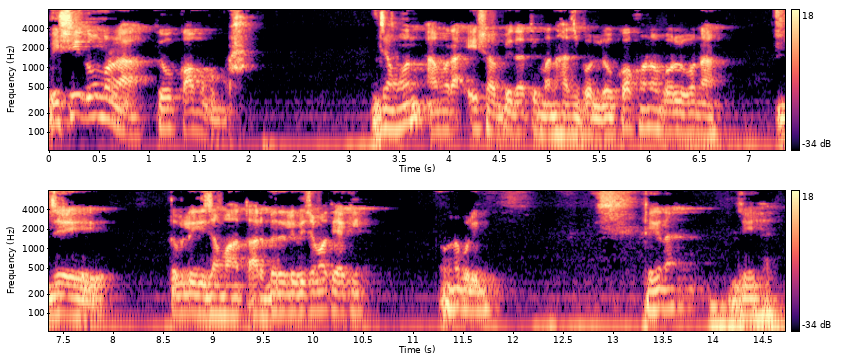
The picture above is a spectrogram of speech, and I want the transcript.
বেশি গুমরা, কেউ কম গুমরা। যেমন আমরা এইসব বেদাতি মানহাজ বলল কখনো বলব না যে তবলিগি জামাত আর বেরেলিবি জামাত একই। কখনো বলিনি। ঠিক না? জি হ্যাঁ।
